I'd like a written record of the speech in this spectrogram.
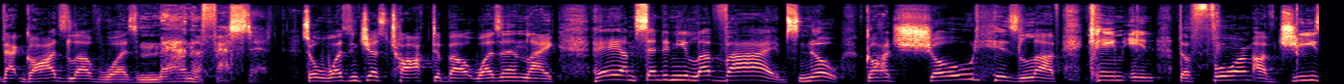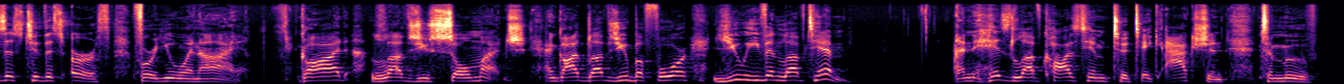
that God's love was manifested. So it wasn't just talked about, wasn't like, hey, I'm sending you love vibes. No, God showed his love, came in the form of Jesus to this earth for you and I. God loves you so much, and God loves you before you even loved him. And his love caused him to take action to move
